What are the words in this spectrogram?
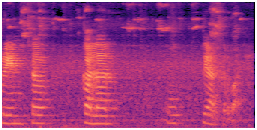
ਪ੍ਰਿੰਟ ਕਲਰ ਉਹ ਤਿਆਰ ਕਰਵਾ ਲਿਆ।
